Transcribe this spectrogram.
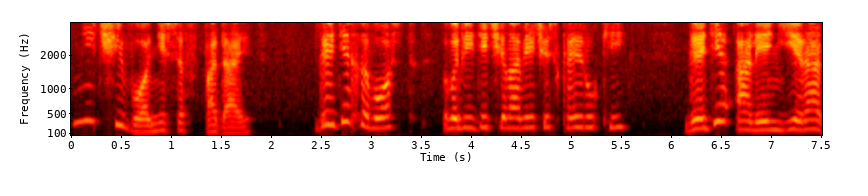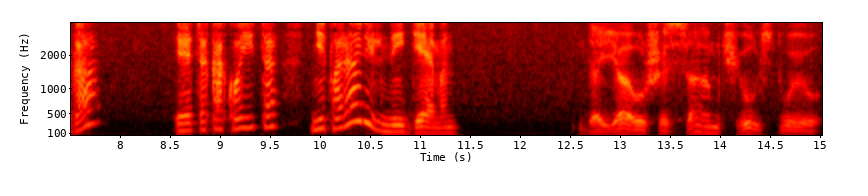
«Ничего не совпадает. Где хвост в виде человеческой руки? Где оленьи рога? Это какой-то неправильный демон». «Да я уж и сам чувствую,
